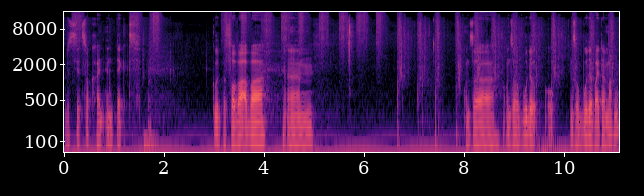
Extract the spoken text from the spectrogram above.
bis jetzt noch keinen entdeckt. Gut, bevor wir aber ähm, unser, unsere, Bude, oh, unsere Bude weitermachen,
